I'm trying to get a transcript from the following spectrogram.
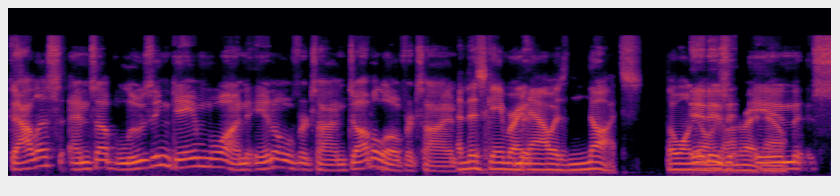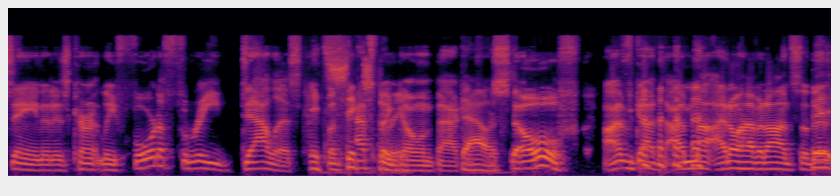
Dallas ends up losing game one in overtime, double overtime. And this game right now is nuts. The one it is right insane. Now. It is currently four to three Dallas. It's but six that's three. been going back. Dallas. Oh, I've got. I'm not. I don't have it on. So they,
